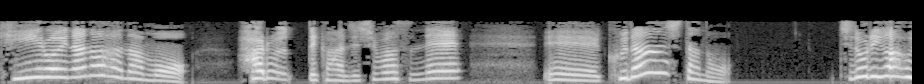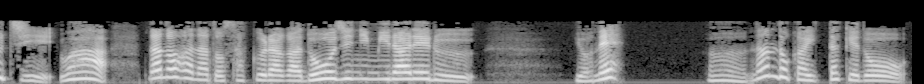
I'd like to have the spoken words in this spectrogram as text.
黄色い菜の花も春って感じしますね。えー、九段下の千鳥ヶ淵は、菜の花と桜が同時に見られるよね。うん。何度か言ったけど、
